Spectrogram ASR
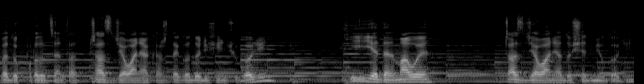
według producenta czas działania każdego do 10 godzin i jeden mały, czas działania do 7 godzin.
